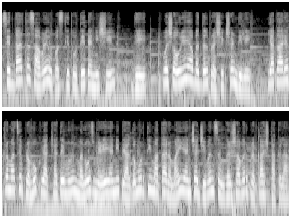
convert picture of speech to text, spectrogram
सिद्धार्थ सावळे उपस्थित होते. त्यांनी शील ध्येय व शौर्य याबद्दल प्रशिक्षण दिले. या कार्यक्रमाचे प्रमुख व्याख्याते म्हणून मनोज मेळे यांनी त्यागमूर्ती माता रमाई यांच्या जीवन संघर्षावर प्रकाश टाकला.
